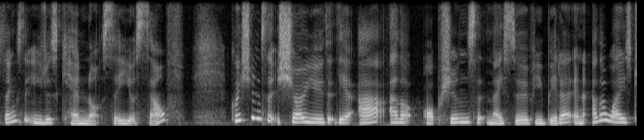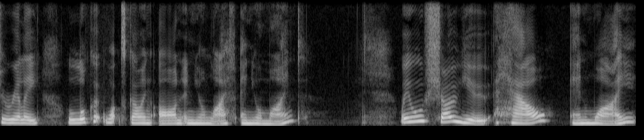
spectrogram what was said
things that you just cannot see yourself. Questions that show you that there are other options that may serve you better and other ways to really look at what's going on in your life and your mind. We will show you how and why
